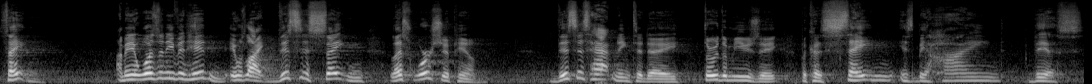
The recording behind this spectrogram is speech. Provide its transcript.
Satan. I mean, it wasn't even hidden. It was like, this is Satan, let's worship him. This is happening today through the music because Satan is behind this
